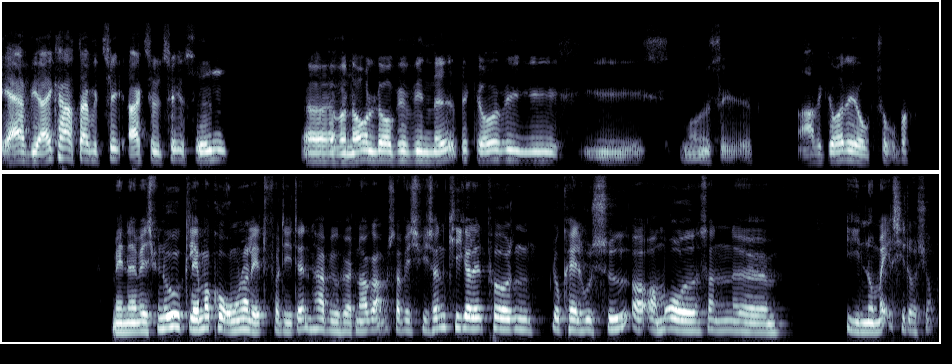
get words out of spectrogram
ja, vi har ikke haft aktivitet, aktivitet siden. Øh, hvornår lukkede vi ned? Det gjorde vi i, i må vi se, ah, vi gjorde det i oktober. Men øh, hvis vi nu glemmer corona lidt, fordi den har vi jo hørt nok om, så hvis vi sådan kigger lidt på sådan Lokalhus Syd og området sådan, øh, i en normal situation,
